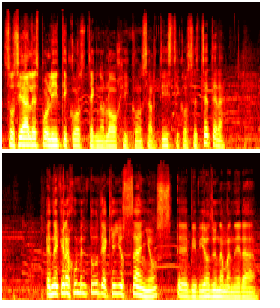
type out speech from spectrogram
sociales, políticos, tecnológicos, artísticos, etcétera, en el que la juventud de aquellos años eh, vivió de una manera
